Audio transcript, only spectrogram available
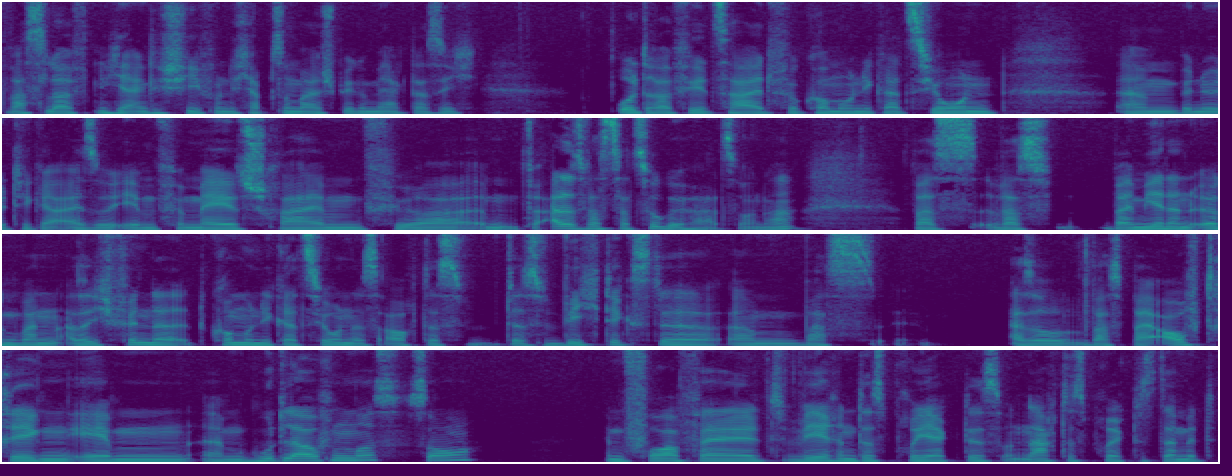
was läuft denn hier eigentlich schief? Und ich habe zum Beispiel gemerkt, dass ich ultra viel Zeit für Kommunikation ähm, benötige, also eben für Mails schreiben, für, ähm, für alles, was dazugehört. So, ne? was, was bei mir dann irgendwann, also ich finde, Kommunikation ist auch das, das Wichtigste, ähm, was, also was bei Aufträgen eben ähm, gut laufen muss, so im Vorfeld, während des Projektes und nach des Projektes, damit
